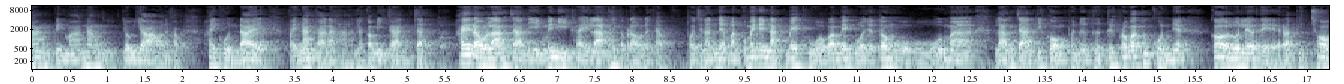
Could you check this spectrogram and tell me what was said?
นั่งเป็นม้านั่งยาวๆนะครับ ให้คนได้ไปนั่งทานอาหาร แล้วก็มีการจัดให้เราล้างจานเองไม่มีใครล้างให้กับเรานะครับ เพราะฉะนั้นเนี่ยมันก็ไม่ได้หนักแม่ครัวว่าแม่ครัวจะต้องโอ้โหมาล้างจานที่กองพเนินเทินทึกเพราะว่าทุกคนเนี่ย ก็ล้วนแล้วแต่รับผิดชอบ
